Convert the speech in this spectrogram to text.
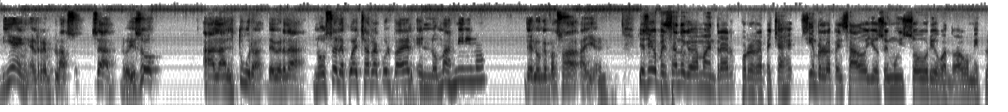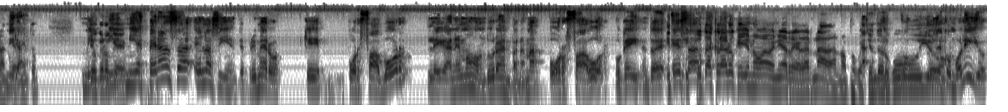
bien el reemplazo. O sea, lo hizo a la altura, de verdad. No se le puede echar la culpa a él en lo más mínimo de lo que pasó ayer. Yo sigo pensando que vamos a entrar por el repechaje. Siempre lo he pensado. Yo soy muy sobrio cuando hago mis planteamientos. Mi, Yo creo mi- que- mi esperanza es la siguiente. Primero, que por favor le ganemos a Honduras en Panamá. Por favor. ¿Ok? Entonces, Y, y esa... tú estás claro que ellos no van a venir a regalar nada, ¿no? Por cuestión de Ah, orgullo. dices con bolillo.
